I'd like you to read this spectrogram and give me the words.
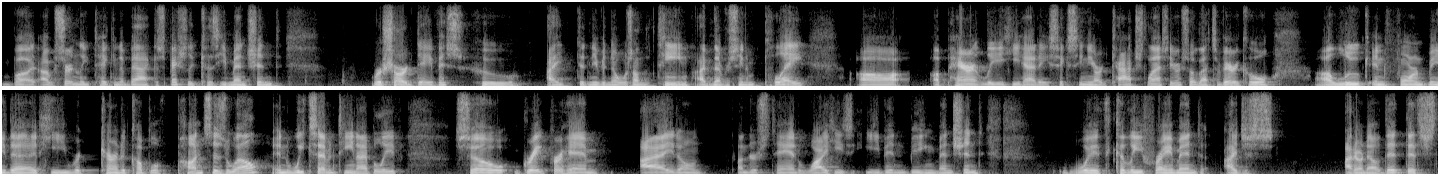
but I was certainly taken aback, especially because he mentioned Rashard Davis, who I didn't even know was on the team. I've never seen him play. Uh, apparently he had a 16 yard catch last year, so that's very cool. Uh, Luke informed me that he returned a couple of punts as well in week 17, I believe. So great for him. I don't understand why he's even being mentioned with Kalif Raymond. I just, I don't know. This,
